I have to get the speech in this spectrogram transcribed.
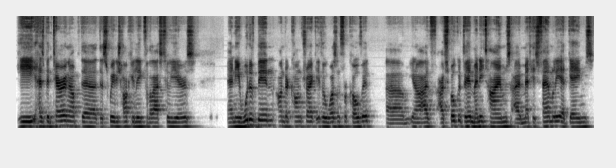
he has been tearing up the the Swedish Hockey League for the last two years, and he would have been under contract if it wasn't for COVID. Um, you know, I've I've spoken to him many times. I met his family at games.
